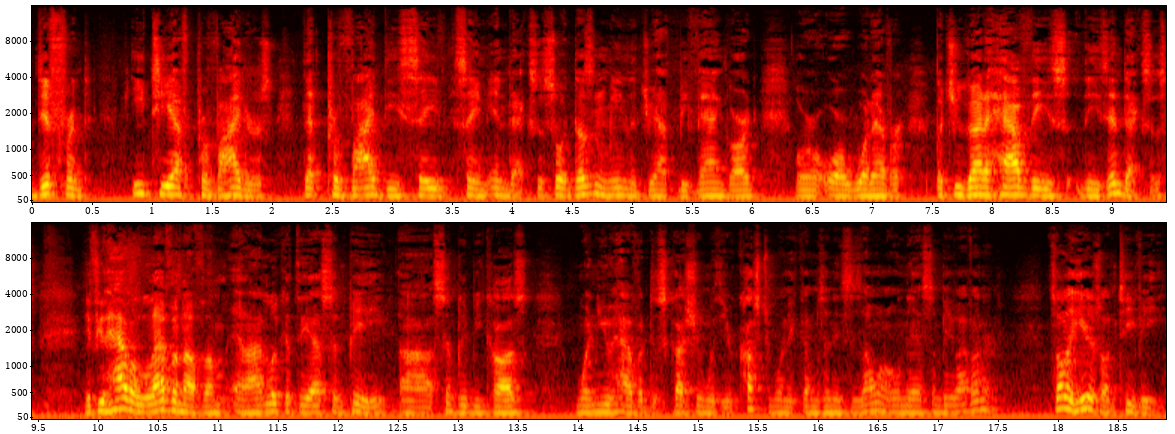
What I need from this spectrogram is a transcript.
different ETF providers that provide these same same indexes. So it doesn't mean that you have to be Vanguard or, or whatever, but you got to have these these indexes. If you have 11 of them, and I look at the S&P uh, simply because when you have a discussion with your customer when he comes in, he says, "I want to own the S&P 500." That's all he hears on TV.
